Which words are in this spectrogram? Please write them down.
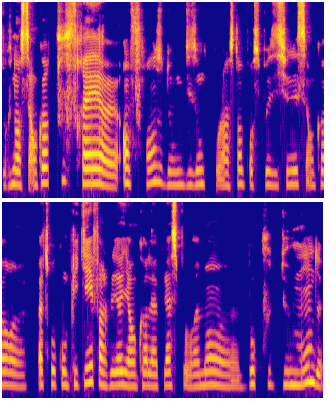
Donc non, c'est encore tout frais en France. Donc disons que pour l'instant, pour se positionner, c'est encore pas trop compliqué. Enfin, je veux dire, il y a encore la place pour vraiment beaucoup de monde.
